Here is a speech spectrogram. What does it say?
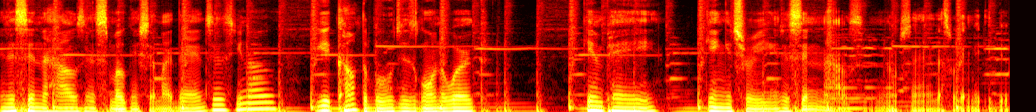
and just sit in the house and smoke and shit like that. And just you know get comfortable just going to work, getting paid, getting a tree, and just sitting in the house. You know what I'm saying? That's what they make it do.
